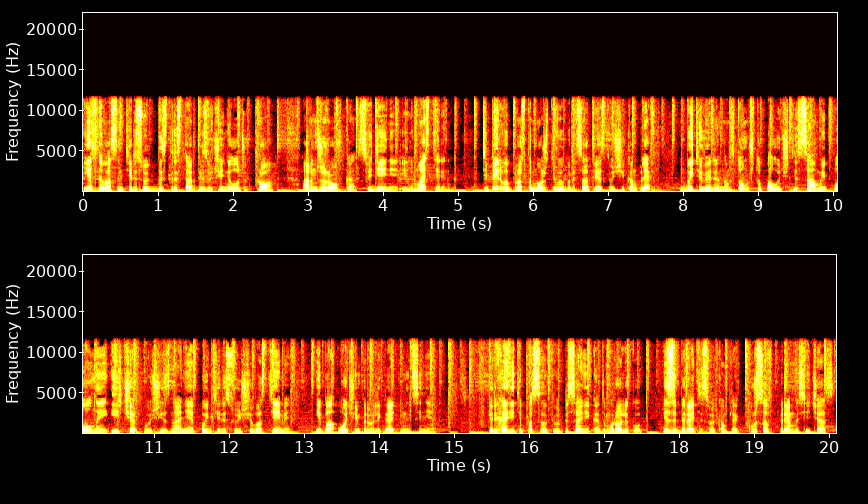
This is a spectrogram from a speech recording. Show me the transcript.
Если вас интересует быстрый старт изучения Logic Pro, аранжировка, сведение или мастеринг, теперь вы просто можете выбрать соответствующий комплект и быть уверенным в том, что получите самые полные и исчерпывающие знания по интересующей вас теме и по очень привлекательной цене. Переходите по ссылке в описании к этому ролику и забирайте свой комплект курсов прямо сейчас.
